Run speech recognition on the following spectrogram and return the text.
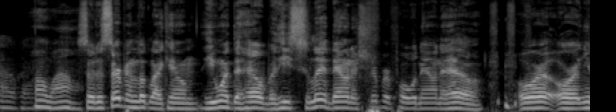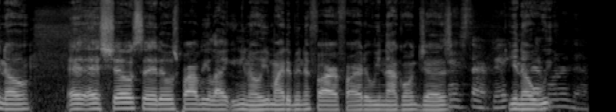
Oh, okay. oh wow. So the serpent looked like him. He went to hell, but he slid down a stripper pole down to hell. Or, or you know, as, as Shell said, it was probably like you know he might have been a firefighter. We not gonna judge. And start backing You know, we- on the devil.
